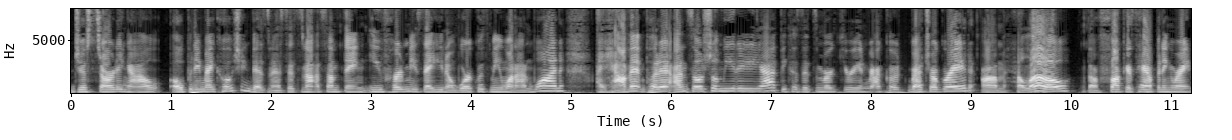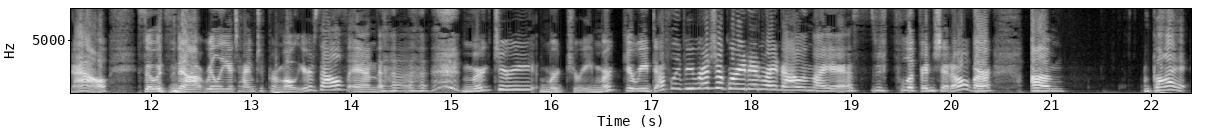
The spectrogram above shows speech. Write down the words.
just starting out opening my coaching business. It's not something you've heard me say, you know, work with me one on one. I haven't put it on social media yet because it's Mercury in retrograde. Um, hello, the fuck is happening right now? So it's not really a time to promote yourself. And Mercury, Mercury, Mercury definitely be retrograde in right now in my ass, flipping shit over. Um, but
